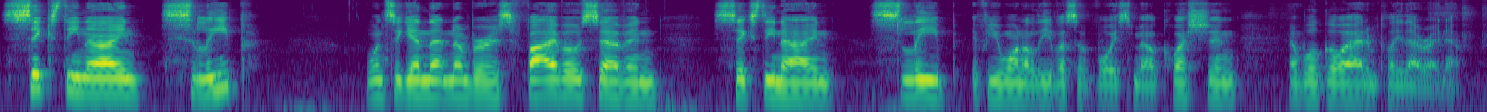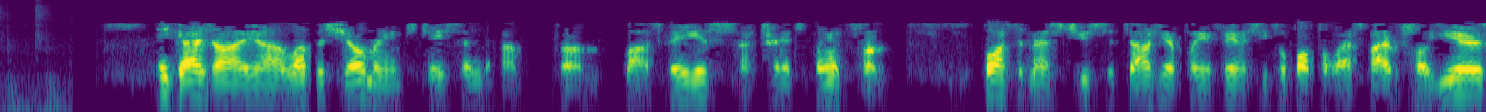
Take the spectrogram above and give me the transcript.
69 Sleep. Once again, that number is 507 69 Sleep if you want to leave us a voicemail question, and we'll go ahead and play that right now. Hey guys, I uh, love the show. My name's Jason. I'm from Las Vegas. I transplant from Boston, Massachusetts, out here playing fantasy football for the last five or so years.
